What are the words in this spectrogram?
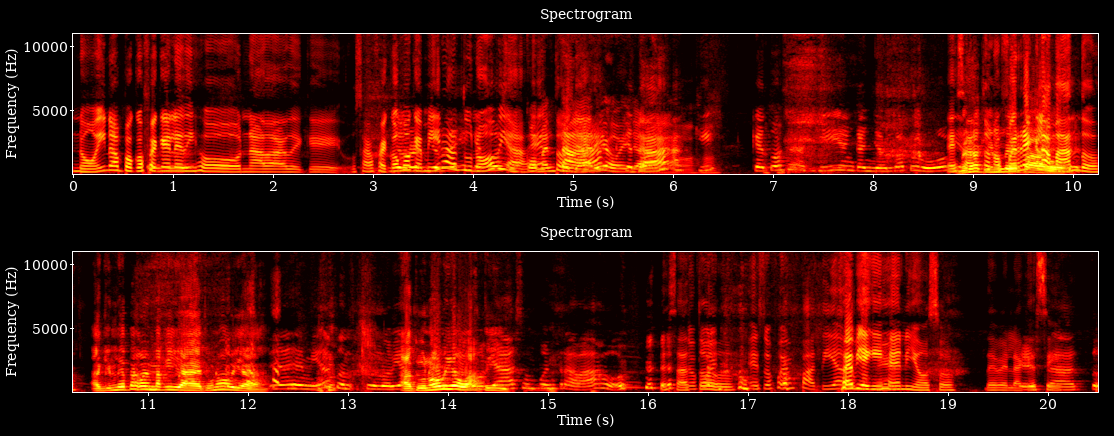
No, y tampoco fue que le dijo nada de que, o sea, fue como que mira, dije tu novia, esto, comentario ya. y ¿Qué tú ya. haces aquí? ¿Qué tú haces aquí engañando a tu novia? Mira, Exacto, ¿quién no le fue reclamando. ¿A quién le pagó el maquillaje? ¿A tu novia? Y yo dije, mira, tu, tu novia, ¿A tu novia o a ti? novia hace un buen trabajo. No Exacto. fue- eso fue empatía. Fue bien mujer. ingenioso, de verdad que sí. Exacto.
